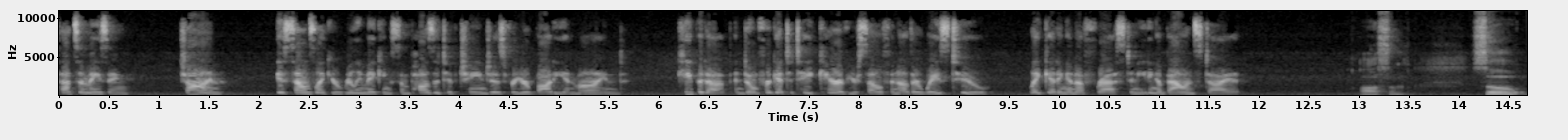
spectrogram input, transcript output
That's amazing. John, it sounds like you're really making some positive changes for your body and mind. Keep it up and don't forget to take care of yourself in other ways too, like getting enough rest and eating a balanced diet. Awesome. So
